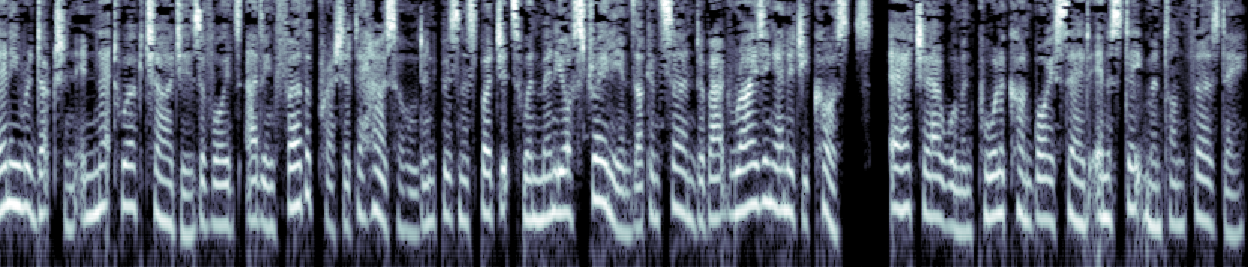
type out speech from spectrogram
any reduction in network charges avoids adding further pressure to household and business budgets when many Australians are concerned about rising energy costs, AER Chairwoman Paula Conboy said in a statement on Thursday.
